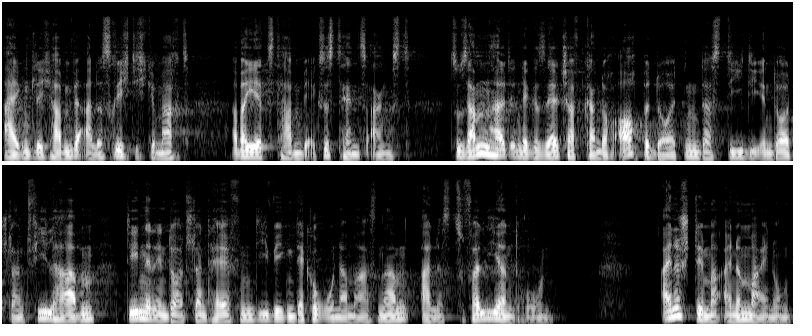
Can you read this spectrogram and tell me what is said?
Eigentlich haben wir alles richtig gemacht, aber jetzt haben wir Existenzangst. Zusammenhalt in der Gesellschaft kann doch auch bedeuten, dass die, die in Deutschland viel haben, denen in Deutschland helfen, die wegen der Corona-Maßnahmen alles zu verlieren drohen. Eine Stimme, eine Meinung.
